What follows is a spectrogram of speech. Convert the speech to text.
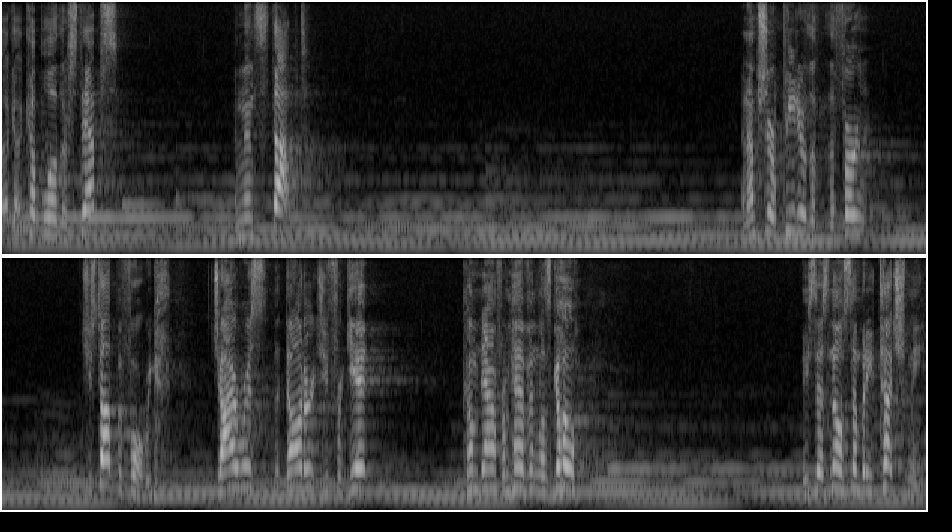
a couple other steps and then stopped. And I'm sure Peter, the, the first, you stopped before. We, Jairus, the daughter, did you forget? Come down from heaven, let's go. He says, No, somebody touched me.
